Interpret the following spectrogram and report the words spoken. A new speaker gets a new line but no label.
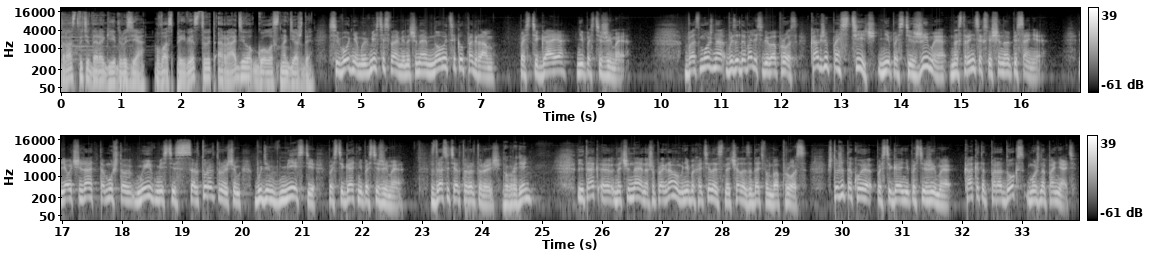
Здравствуйте, дорогие друзья! Вас приветствует радио «Голос надежды».
Сегодня мы вместе с вами начинаем новый цикл программ «Постигая непостижимое». Возможно, вы задавали себе вопрос, как же постичь непостижимое на страницах Священного Писания? Я очень рад тому, что мы вместе с Артуром Артуровичем будем вместе постигать непостижимое. Здравствуйте, Артур Артурович.
Добрый день.
Итак, э, начиная нашу программу, мне бы хотелось сначала задать вам вопрос. Что же такое постигая непостижимое? Как этот парадокс можно понять?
